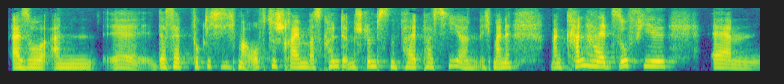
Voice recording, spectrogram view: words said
Also an äh, deshalb wirklich sich mal aufzuschreiben, was könnte im schlimmsten Fall passieren. Ich meine, man kann halt so viel ähm,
